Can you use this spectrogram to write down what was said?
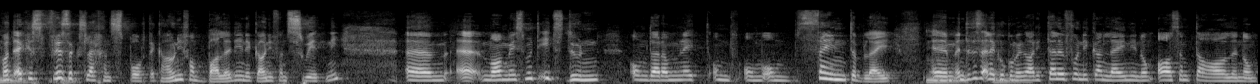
want ek is vreeslik sleg in sport. Ek hou nie van balle nie en ek hou nie van sweet nie. Ehm uh, maar mens moet iets doen om daarom net om om om sane te bly. Ehm en dit is eintlik hoekom ek na die telefoon nie kan lei nie en om asem te haal en om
